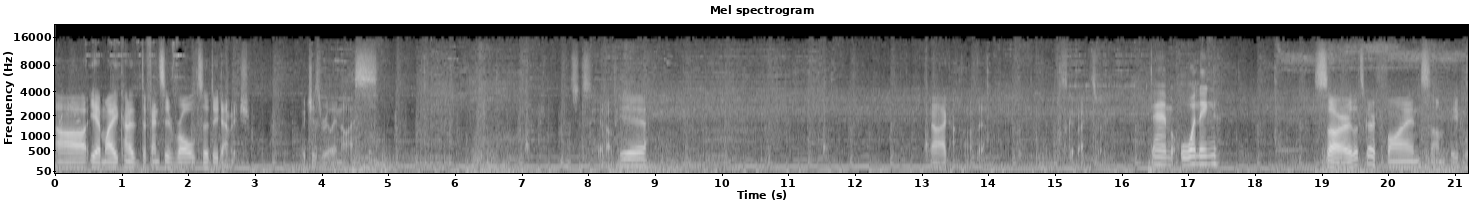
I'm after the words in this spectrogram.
uh, yeah my kind of defensive role to do damage, which is really nice. Let's just head up here. No, I can't come up there. Let's go back this way. Damn awning. So let's go find some people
